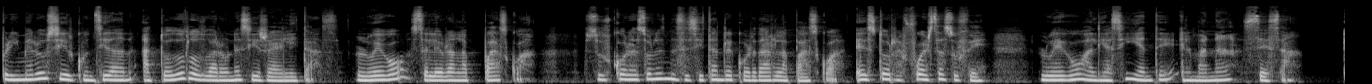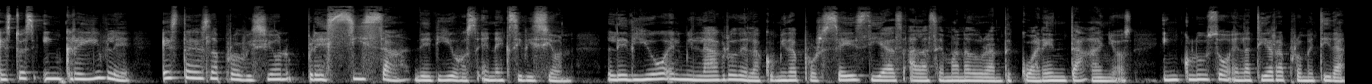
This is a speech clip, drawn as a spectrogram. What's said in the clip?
Primero circuncidan a todos los varones israelitas, luego celebran la Pascua. Sus corazones necesitan recordar la Pascua, esto refuerza su fe. Luego, al día siguiente, el maná cesa. Esto es increíble. Esta es la provisión precisa de Dios en exhibición le dio el milagro de la comida por seis días a la semana durante cuarenta años, incluso en la tierra prometida.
